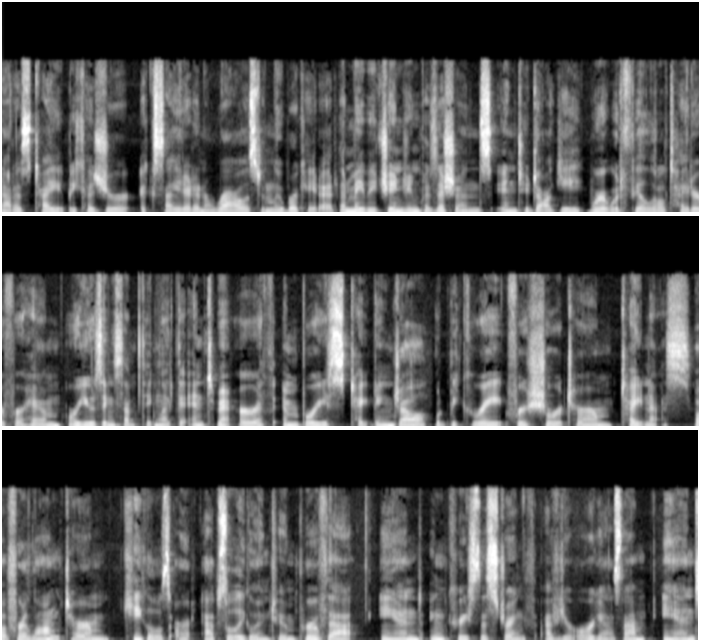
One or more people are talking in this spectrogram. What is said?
not as tight because you're excited and aroused and lubricated. And maybe changing positions into doggy, where it would feel a little tighter for him, or using something like the Intimate Earth Embrace Tightening Gel would be great for short term tightness. But for long term, Kegels are absolutely going to improve that and increase the strength of your orgasm. And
